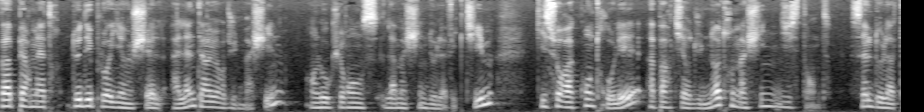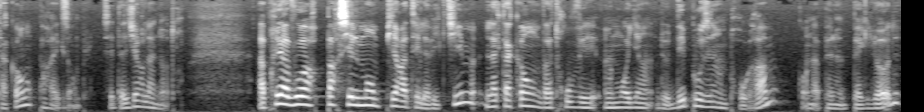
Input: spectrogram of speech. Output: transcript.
va permettre de déployer un shell à l'intérieur d'une machine, en l'occurrence la machine de la victime, qui sera contrôlée à partir d'une autre machine distante, celle de l'attaquant par exemple, c'est-à-dire la nôtre. Après avoir partiellement piraté la victime, l'attaquant va trouver un moyen de déposer un programme, qu'on appelle un payload,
